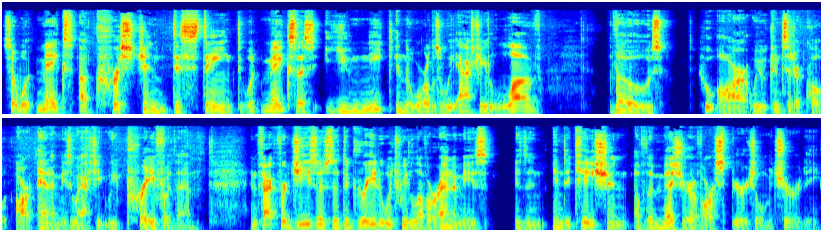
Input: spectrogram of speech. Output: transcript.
so, what makes a Christian distinct, what makes us unique in the world, is we actually love those who are, we would consider, quote, our enemies. We actually, we pray for them. In fact, for Jesus, the degree to which we love our enemies is an indication of the measure of our spiritual maturity.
